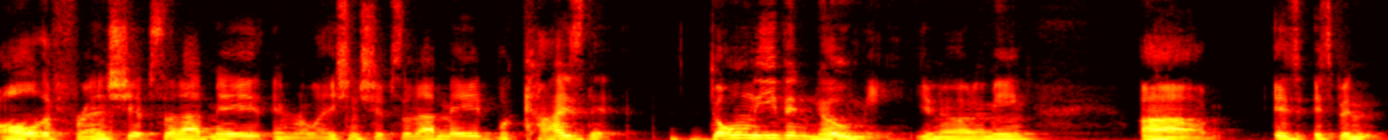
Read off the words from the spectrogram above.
all the friendships that I've made and relationships that I've made with guys that don't even know me. You know what I mean? Um, it's, it's been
